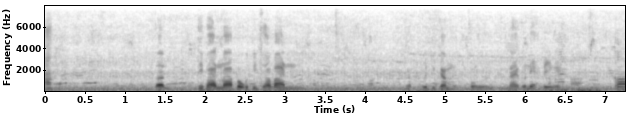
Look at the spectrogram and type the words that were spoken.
ค่ะตอนที่ผ่านมาปกติชาวบ้าน กับพฤติกรรมของนายคนเนี้ยเป็นยังไง ก็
